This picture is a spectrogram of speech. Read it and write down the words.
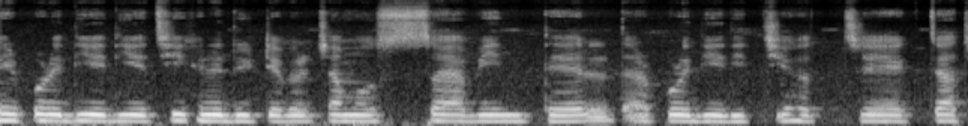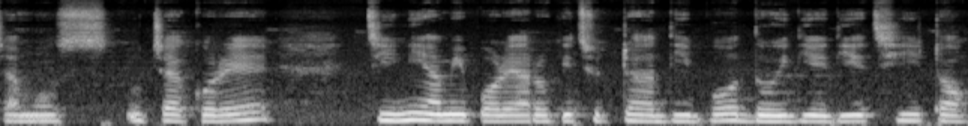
এরপরে দিয়ে দিয়েছি এখানে দুই টেবিল চামচ সয়াবিন তেল। তারপরে দিয়ে দিচ্ছি হচ্ছে এক চা চামচ উঁচা করে চিনি আমি পরে আরও কিছুটা দিব। দই দিয়ে দিয়েছি। টক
